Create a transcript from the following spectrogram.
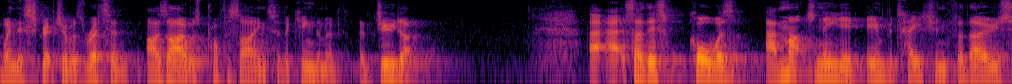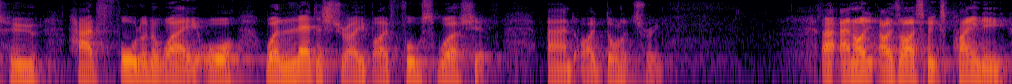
when this scripture was written, Isaiah was prophesying to the kingdom of, of Judah. Uh, uh, so, this call was a much needed invitation for those who had fallen away or were led astray by false worship and idolatry. Uh, and Isaiah speaks plainly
